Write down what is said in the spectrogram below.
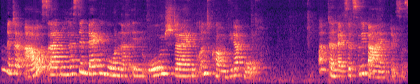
Und mit der Ausatmung lass den Beckenboden nach innen oben steigen und komm wieder hoch. Und dann wechselst du die Beine, bringst das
